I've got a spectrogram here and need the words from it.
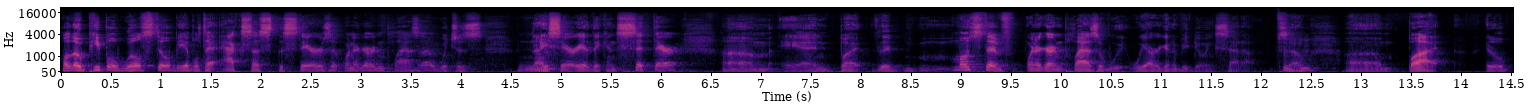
Although people will still be able to access the stairs at Winter Garden Plaza, which is a nice area. They can sit there. Um, and but the most of Winter Garden Plaza, we, we are going to be doing setup. So, um, but it'll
